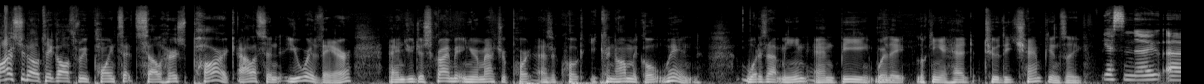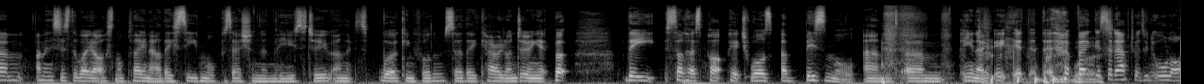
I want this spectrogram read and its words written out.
Arsenal take all three points at Selhurst Park. Alyson, you were there, and you describe it in your match report as a quote economical win. What does that mean? And B, were they looking ahead to the Champions League? Yes and no. Um, I mean, this is the way Arsenal play now. They cede more possession than they used to, and it's working for them, so they carried on doing it. But the Selhurst Park pitch was abysmal, and um, you know, it, it, Wenger said afterwards, all our,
